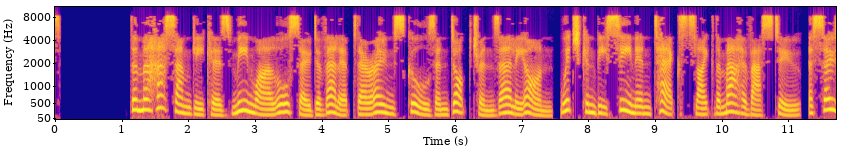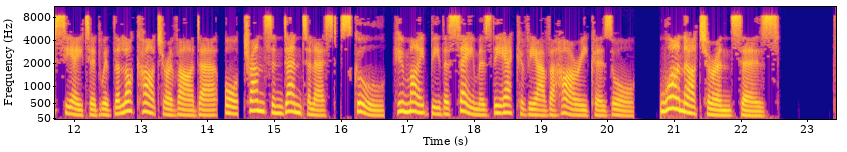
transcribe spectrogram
The Mahasamgikas meanwhile also developed their own schools and doctrines early on, which can be seen in texts like the Mahavastu, associated with the Lokottaravada, or Transcendentalist school, who might be the same as the Ekavyavaharikas or one utterances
